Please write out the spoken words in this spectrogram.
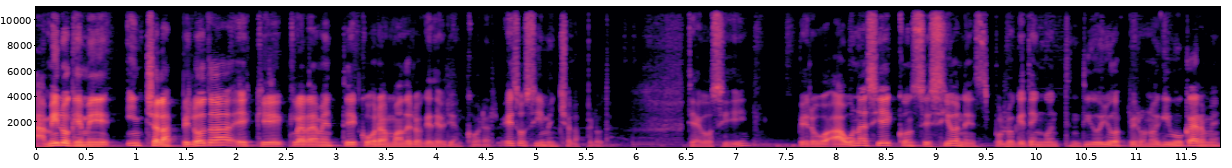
A mí lo que me hincha las pelotas es que claramente cobran más de lo que deberían cobrar. Eso sí me hincha las pelotas. Te sí. Pero aún así hay concesiones, por lo que tengo entendido yo, espero no equivocarme.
